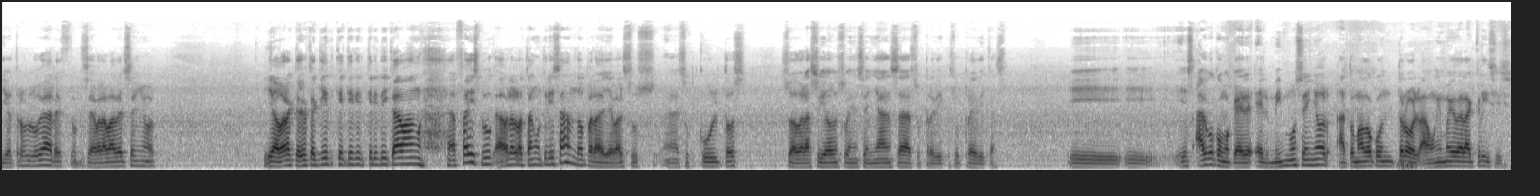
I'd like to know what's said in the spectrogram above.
y otros lugares donde se hablaba del Señor. Y ahora aquellos que, que, criticaban a Facebook, ahora lo están utilizando para llevar sus, eh, sus cultos, su adoración, sus enseñanzas, sus, sus prédicas. Y, es algo como que el, mismo Señor ha tomado control, aún en medio de la crisis,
